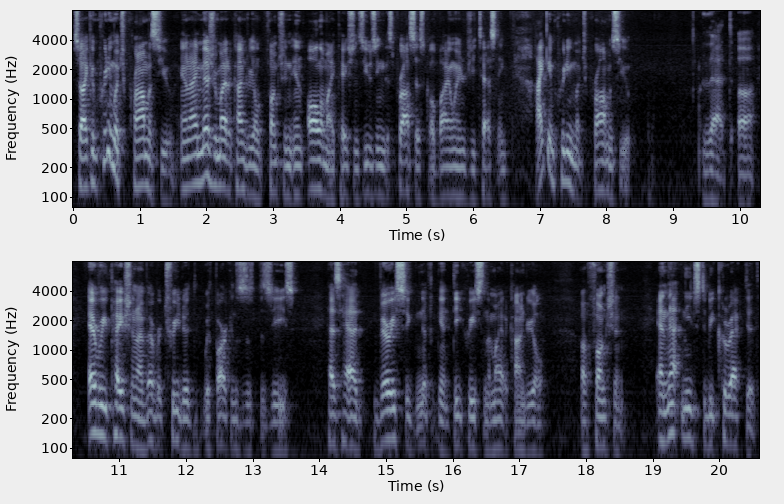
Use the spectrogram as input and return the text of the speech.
So I can pretty much promise you, and I measure mitochondrial function in all of my patients using this process called bioenergy testing. I can pretty much promise you that uh, every patient I've ever treated with Parkinson's disease has had very significant decrease in the mitochondrial uh, function and that needs to be corrected.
